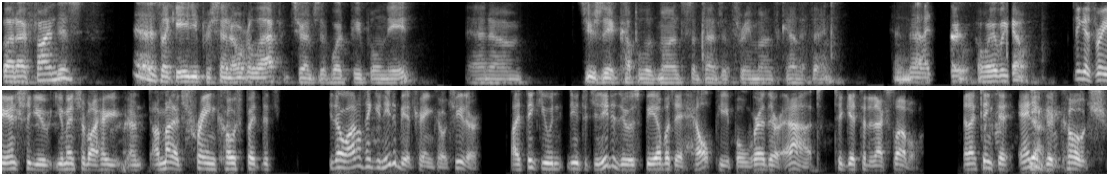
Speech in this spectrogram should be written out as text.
But I find there's, yeah, there's like 80% overlap in terms of what people need. And um, it's usually a couple of months, sometimes a three month kind of thing. And uh, away we go. I think it's very interesting. You, you mentioned about how you, I'm not a trained coach, but you know, I don't think you need to be a trained coach either. I think you need what you need to do is be able to help people where they're at to get to the next level. And I think that any yeah. good coach,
